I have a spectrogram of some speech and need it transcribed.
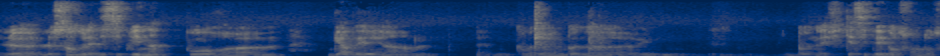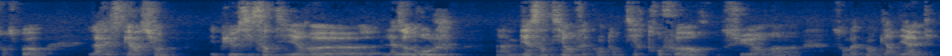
le, sens de la discipline pour euh, garder comment dire, une bonne, bonne efficacité dans son, dans son sport, la respiration, et puis aussi sentir euh, la zone rouge, hein, bien sentir en fait quand on tire trop fort sur euh, son battement cardiaque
